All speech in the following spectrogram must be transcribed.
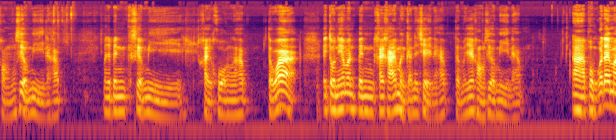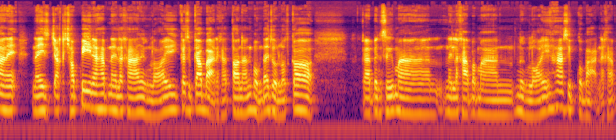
ของเสี่ยวหมี่นะครับ มันจะเป็นเสี่ยวหมี่ไข่ควงนะครับ แต่ว่าไอตัวนี้มันเป็นคล้ายๆเหมือนกันเฉยๆนะครับ แต่ไม่ใช่ของเสี่ยวหมี่นะครับอ่าผมก็ได้มาในในจากช้อปปีนะครับ ในราคา 199 บาทนะครับ ตอนนั้นผมได้ส่วนลดก็กลายเป็นซื้อมาในราคาประมาณ 150 กว่าบาทนะครับ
